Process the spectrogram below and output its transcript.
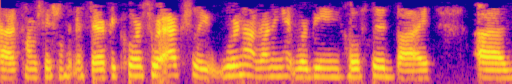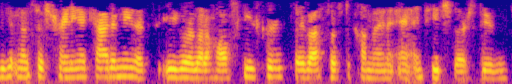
uh, conversational hypnotherapy course. We're actually we're not running it. We're being hosted by uh, the Hypnosis Training Academy. That's Igor Ledochowski's group. They've asked us to come in and, and teach their students.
